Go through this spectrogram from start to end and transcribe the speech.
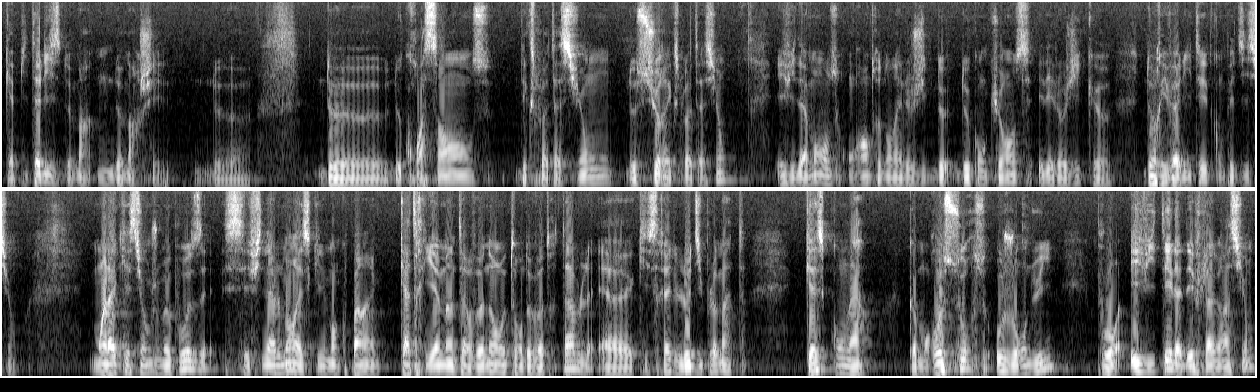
capitaliste de, marché, de, croissance, d'exploitation, de surexploitation, évidemment on, rentre dans des logiques de, concurrence et des logiques euh, de rivalité et de compétition. Moi, la question que je me pose, c'est finalement, est-ce qu'il ne manque pas un quatrième intervenant autour de votre table euh, qui serait le diplomate? Qu'est-ce qu'on a comme ressources aujourd'hui pour éviter la déflagration?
